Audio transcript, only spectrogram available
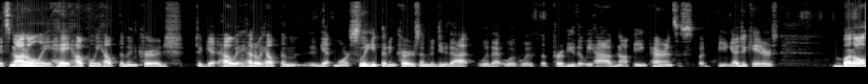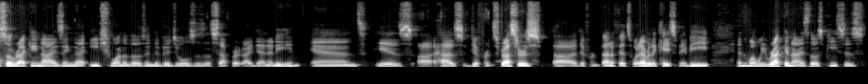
it's not only hey how can we help them encourage to get how we, how do we help them get more sleep and encourage them to do that with that with the purview that we have not being parents but being educators but also recognizing that each one of those individuals is a separate identity and is uh, has different stressors uh, different benefits whatever the case may be and when we recognize those pieces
